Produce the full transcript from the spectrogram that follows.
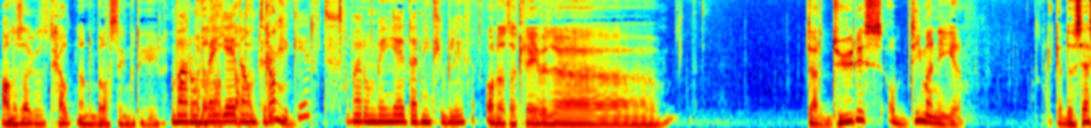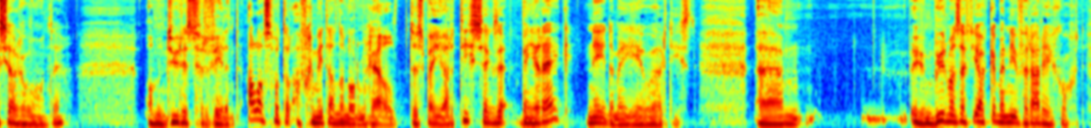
Anders had ik het geld naar de belasting moeten geven. Waarom ben jij dan teruggekeerd? Waarom ben jij daar niet gebleven? Omdat het leven uh, daar duur is op die manier. Ik heb er zes jaar gewoond. Hè. Om duur is vervelend. Alles wordt er afgemeten aan de norm geld. Dus ben je artiest, zeggen ze, ben je rijk? Nee, dan ben je geen goede artiest. Um, uw buurman zegt, ja, ik heb een nieuwe Ferrari gekocht.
